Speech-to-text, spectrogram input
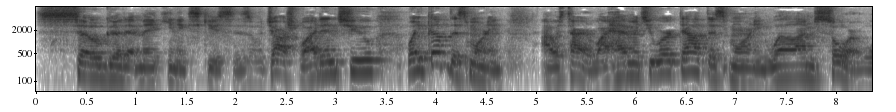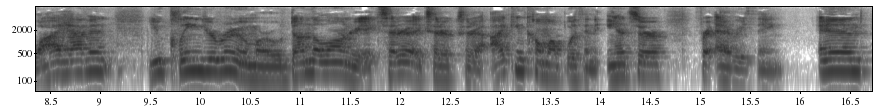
so good at making excuses. Well, Josh, why didn't you wake up this morning? I was tired. Why haven't you worked out this morning? Well, I'm sore. Why haven't you cleaned your room or done the laundry, etc., etc., etc.? I can come up with an answer for everything. And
